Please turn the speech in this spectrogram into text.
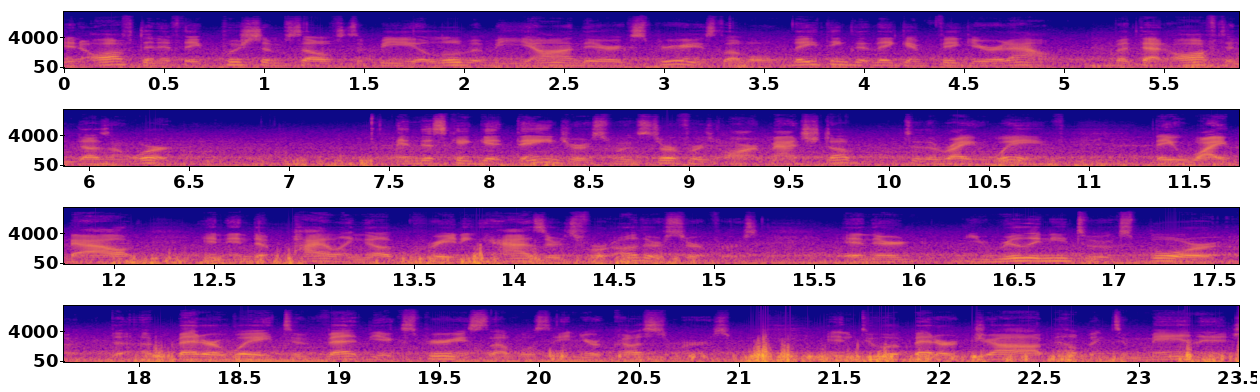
And often, if they push themselves to be a little bit beyond their experience level, they think that they can figure it out. But that often doesn't work. And this can get dangerous when surfers aren't matched up to the right wave. They wipe out and end up piling up, creating hazards for other surfers. And there, you really need to explore a better way to vet the experience levels in your customers and do a better job helping to manage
